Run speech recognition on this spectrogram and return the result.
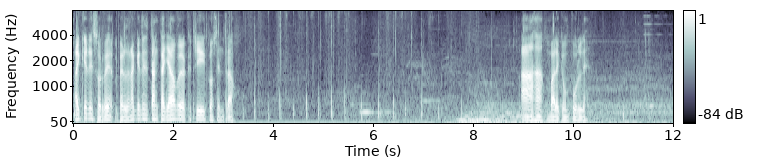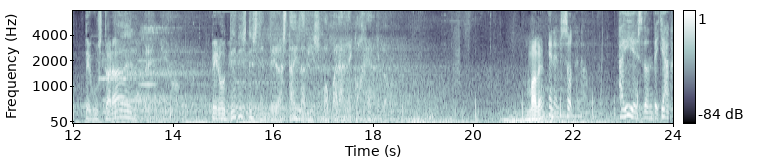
Hay que resolver. Perdona que esté tan callado, pero es que estoy concentrado. Ajá, vale, que un puzzle. Te gustará el premio, pero debes descender hasta el abismo para recogerlo. Vale. En el sótano. Ahí es donde Jack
